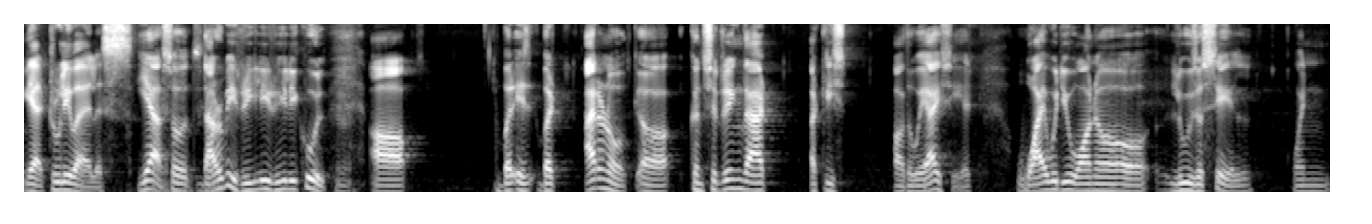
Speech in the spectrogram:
Yeah, truly wireless. Yeah, so that would be really really cool. Uh, but is but I don't know. Uh, considering that, at least uh, the way I see it, why would you want to lose a sale when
